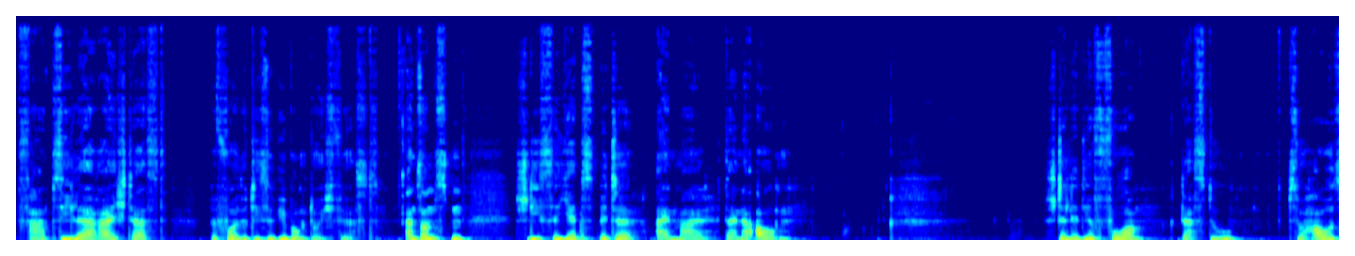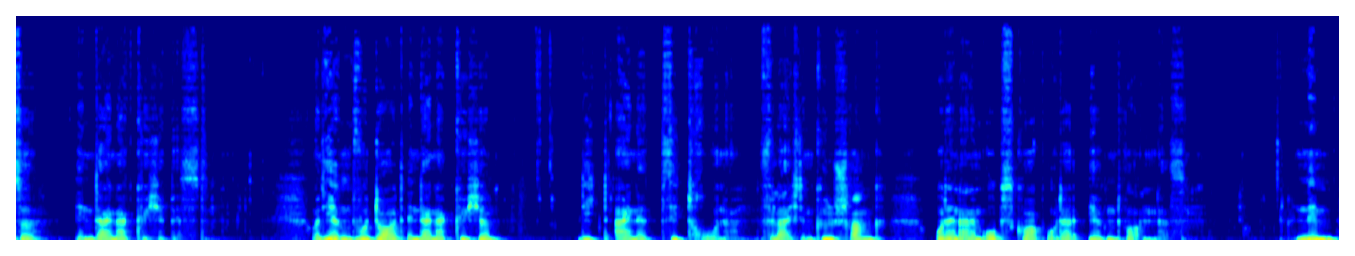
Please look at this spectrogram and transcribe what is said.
Fahrziel erreicht hast bevor du diese Übung durchführst. Ansonsten schließe jetzt bitte einmal deine Augen. Stelle dir vor, dass du zu Hause in deiner Küche bist. Und irgendwo dort in deiner Küche liegt eine Zitrone, vielleicht im Kühlschrank oder in einem Obstkorb oder irgendwo anders. Nimm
